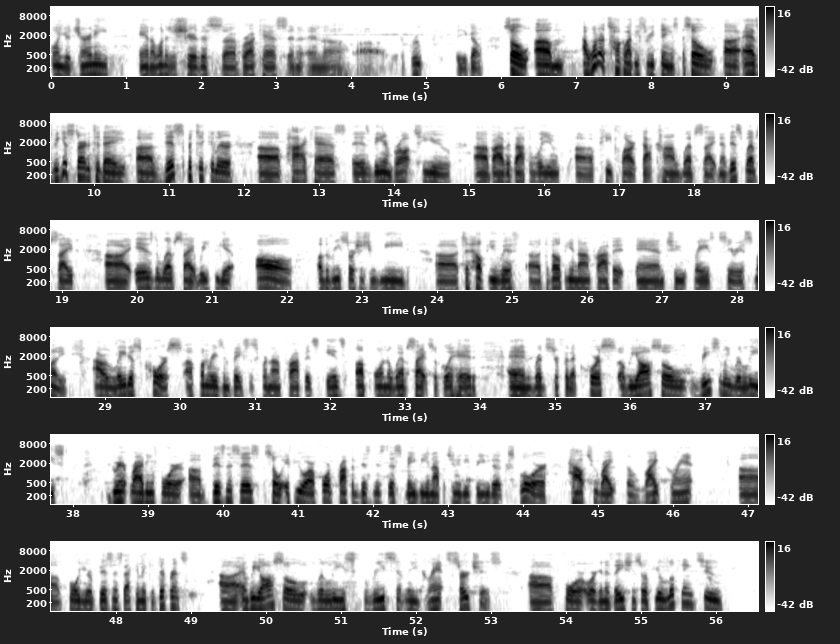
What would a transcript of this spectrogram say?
on your journey. And I wanted to share this uh, broadcast in, in uh, uh, with the group. There you go. So um, I want to talk about these three things. So uh, as we get started today, uh, this particular uh, podcast is being brought to you uh, by the Dr. William uh. Clark.com website. Now, this website uh, is the website where you can get all of the resources you need uh, to help you with uh, developing your nonprofit and to raise serious money. Our latest course, uh, Fundraising Basics for Nonprofits, is up on the website. So go ahead and register for that course. Uh, we also recently released grant writing for uh, businesses. So if you are a for profit business, this may be an opportunity for you to explore how to write the right grant for your business that can make a difference. And we also released recently grant searches uh, for organizations. So if you're looking to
